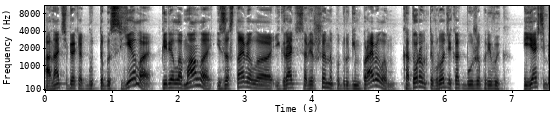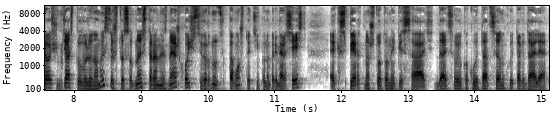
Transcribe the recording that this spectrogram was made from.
она тебя как будто бы съела, переломала и заставила играть совершенно по другим правилам, к которым ты вроде как бы уже привык. И я себя очень часто ловлю на мысли, что, с одной стороны, знаешь, хочется вернуться к тому, что, типа, например, сесть, экспертно что-то написать, дать свою какую-то оценку и так далее.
